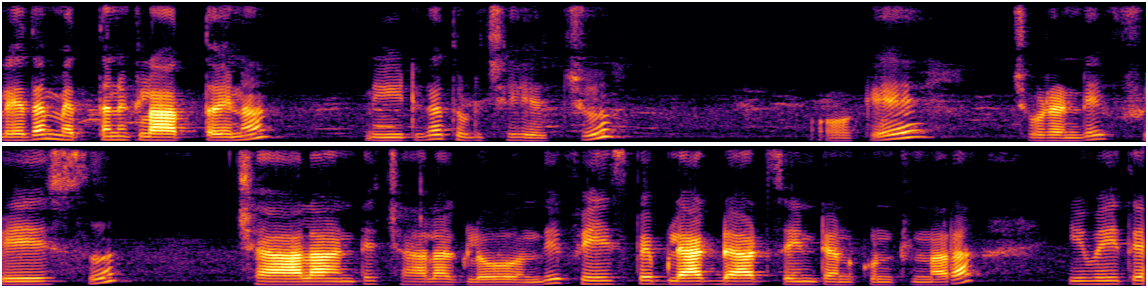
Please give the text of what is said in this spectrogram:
లేదా మెత్తని క్లాత్తో అయినా నీట్గా తుడిచేయచ్చు. ఓకే. చూడండి ఫేస్. చాలా అంటే చాలా గ్లో ఉంది. ఫేస్పై బ్లాక్ డాట్స్ ఏంటి అనుకుంటున్నారా ఇవైతే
